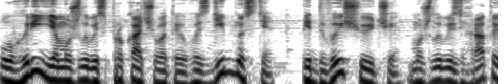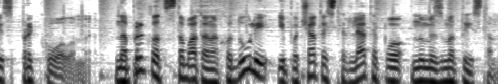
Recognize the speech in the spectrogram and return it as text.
У грі є можливість прокачувати його здібності, підвищуючи можливість грати з приколами. Наприклад, вставати на ходулі і почати стріляти по нумізматистам.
